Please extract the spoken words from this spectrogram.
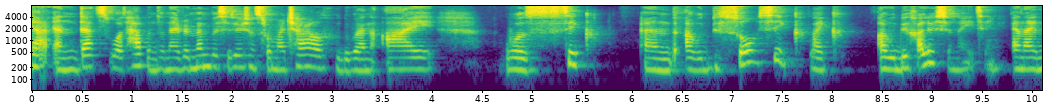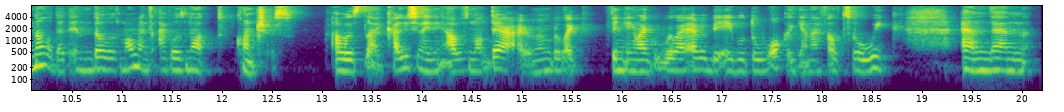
yeah, and that's what happens. And I remember situations from my childhood when I was sick and I would be so sick, like I would be hallucinating. And I know that in those moments I was not conscious. I was like hallucinating. I was not there. I remember like thinking like, will I ever be able to walk again? I felt so weak. And then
